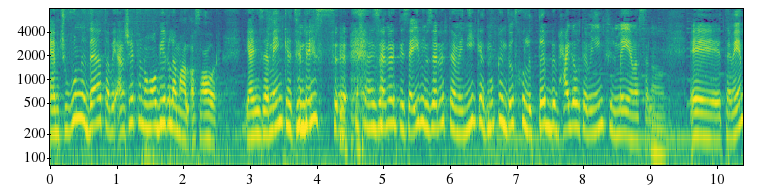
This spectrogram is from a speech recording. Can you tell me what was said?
يعني بتشوفوا ان ده طبيعي. أنا شايفة ان هو بيغلى مع الأسعار. يعني زمان كانت الناس سنة 90 وسنة 80 كانت ممكن تدخل الطب بحاجة و80% مثلا. آه. تمام.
